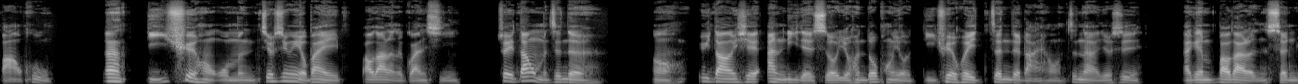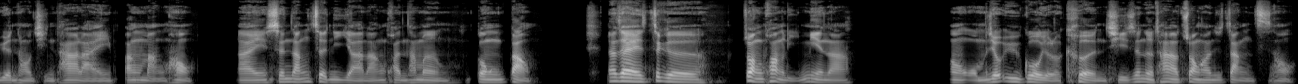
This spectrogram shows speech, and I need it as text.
保护。那的确哈，我们就是因为有拜包大人的关系，所以当我们真的哦遇到一些案例的时候，有很多朋友的确会真的来哈，真的就是来跟包大人申冤哈，请他来帮忙哈，来伸张正义啊，然后还他们公道。那在这个状况里面呢？哦，我们就遇过有的客人，其实真的他的状况是这样子哦。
